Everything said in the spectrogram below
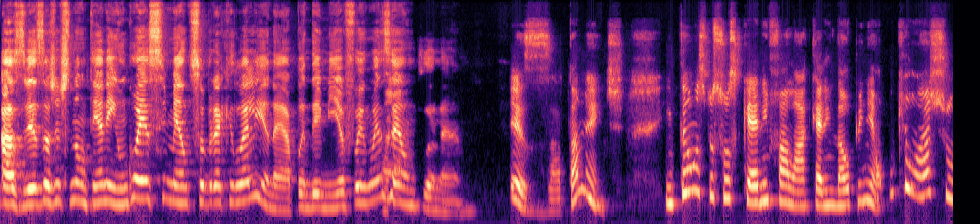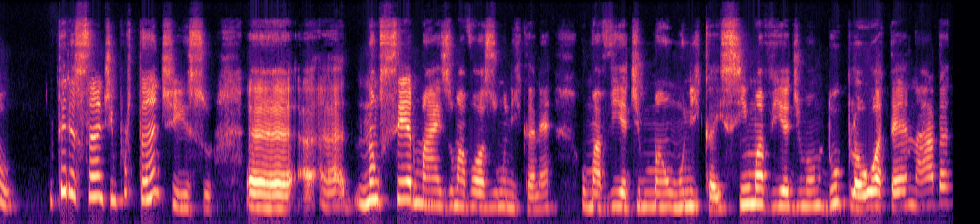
às vezes a gente não tenha nenhum conhecimento sobre aquilo ali, né? A pandemia foi um é. exemplo, é. né? Exatamente. Então as pessoas querem falar, querem dar opinião. O que eu acho interessante, importante isso, é, não ser mais uma voz única, né? Uma via de mão única, e sim uma via de mão dupla, ou até nada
